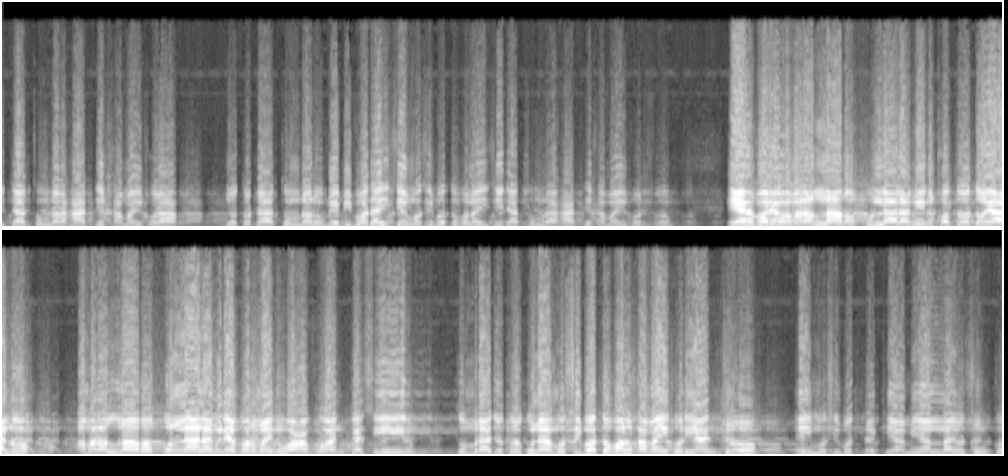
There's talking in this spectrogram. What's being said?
এটা তোমরা হাত দিয়ে খামাই করা। যতটা তোমরা উপরে বিপদ আইছে, মুসিবত গলাই সেটা তোমরা হাত দিয়ে খামাই করছ। এরপরে আমার আল্লাহ রব্বুল্লাহ আলামিন কত দয়ালু। আমার আল্লাহ রব্বুল্লাহ আলামিনে ফরমাইন ওয়াফুয়ান কাসির, তোমরা যত গুণা মুসিবত হল খামাই করি আনছো, এই মুসিবতটা কি আমি আল্লাহ অসংখ্য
